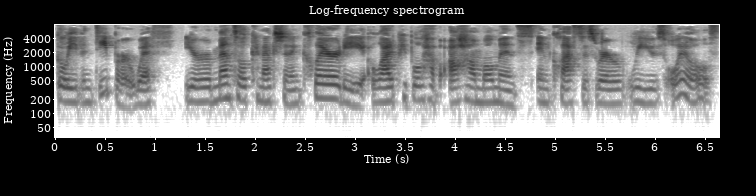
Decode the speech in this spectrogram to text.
go even deeper with your mental connection and clarity. A lot of people have aha moments in classes where we use oils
